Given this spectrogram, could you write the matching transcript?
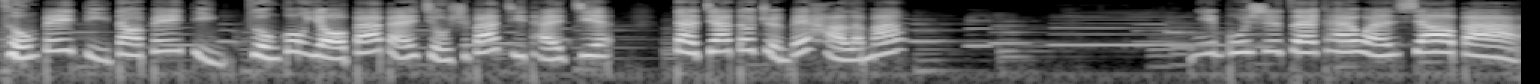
从碑底到碑顶总共有八百九十八级台阶。大家都准备好了吗？你不是在开玩笑吧？”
